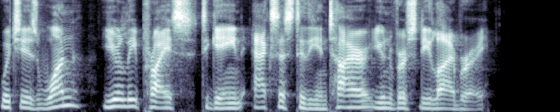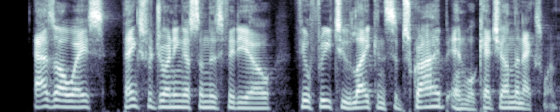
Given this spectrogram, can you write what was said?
which is one yearly price to gain access to the entire university library. As always, thanks for joining us on this video. Feel free to like and subscribe, and we'll catch you on the next one.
